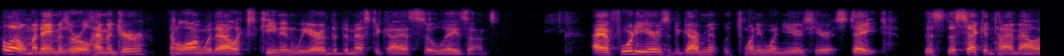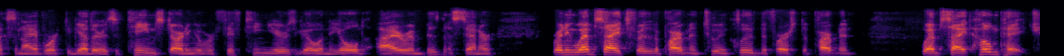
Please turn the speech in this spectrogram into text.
Hello, my name is Earl Heminger, and along with Alex Keenan, we are the domestic ISO liaisons. I have 40 years in the government with 21 years here at state. This is the second time Alex and I have worked together as a team starting over 15 years ago in the old IRM Business Center, running websites for the department to include the first department website homepage.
